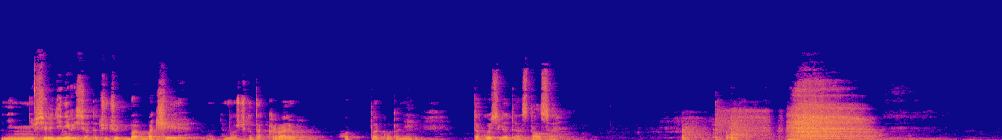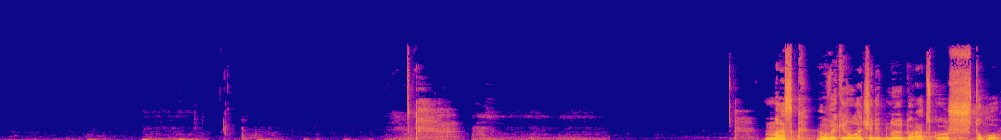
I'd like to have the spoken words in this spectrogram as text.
Они не в середине висят, а чуть-чуть бочее. Немножечко так к краю. Вот так вот они. Такой след и остался. Маск выкинул очередную дурацкую штуку.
